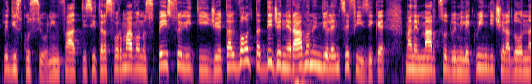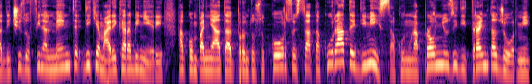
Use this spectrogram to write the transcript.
Le discussioni infatti si trasformavano spesso in litigi e talvolta degeneravano degeneravano in violenze fisiche, ma nel marzo 2015 la donna ha deciso finalmente di chiamare i carabinieri. Accompagnata al pronto soccorso è stata curata e dimessa con una prognosi di 30 giorni.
